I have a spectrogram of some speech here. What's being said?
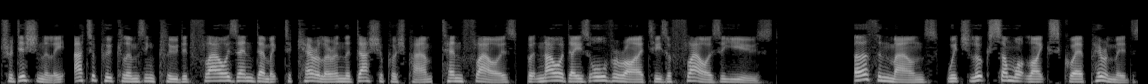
Traditionally, Attapookalams included flowers endemic to Kerala and the Dashapushpam, 10 flowers, but nowadays all varieties of flowers are used. Earthen mounds, which look somewhat like square pyramids,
